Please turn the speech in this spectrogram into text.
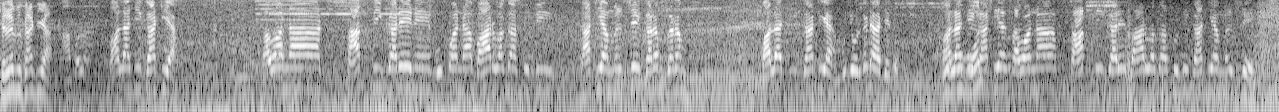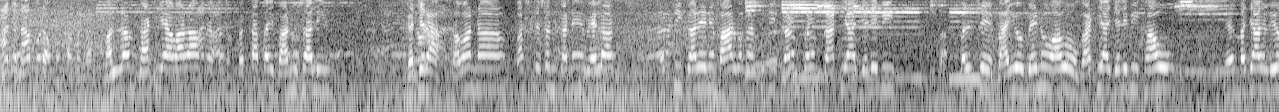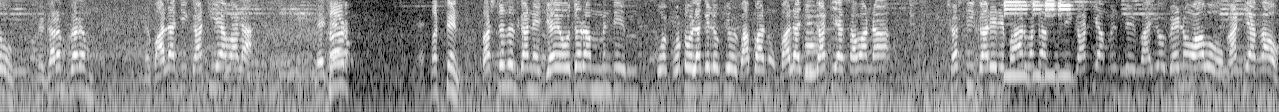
જલેબી ગાંઠિયા. હા બોલો. બાલાજી ગાંઠિયા. સવારના સાતથી કરે ને બપોરના બાર વાગ્યા સુધી ગાંઠિયા મળશે ગરમ ગરમ. બાલાજી ગાંઠિયા બુજો કડા છે તો. બાલાજી ગાંઠિયા સવારના સાતથી કરે બાર વાગ્યા સુધી ગાંઠિયા મળશે. હા તો નામ બોલો. પલ્લમ ગાંઠિયાવાળા પ્રતાપભાઈ ભાનુશાલી ગજરા. સવારના બસ સ્ટેશન કને વહેલા છથી કરીને બાર વાગ્યા સુધી ગરમ ગરમ ગાંઠિયા જલેબી મળશે ભાઈઓ બહેનો આવો ગાંઠિયા જલેબી ખાઓ ને મજા લ્યો ને ગરમ ગરમ ને બાલાજી ગાંઠિયાવાળા ને જય- બસ સ્ટેન્ડ બસ સ્ટેશન કાને જય ઓધોરામ મંદિર ફોટો લગેલો છે બાપાનો. બાલાજી ગાંઠિયા સવારના છથી કરીને બાર વાગ્યા સુધી ગાંઠિયા મળશે. ભાઈઓ બહેનો આવો ગાંઠિયા ખાઓ.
